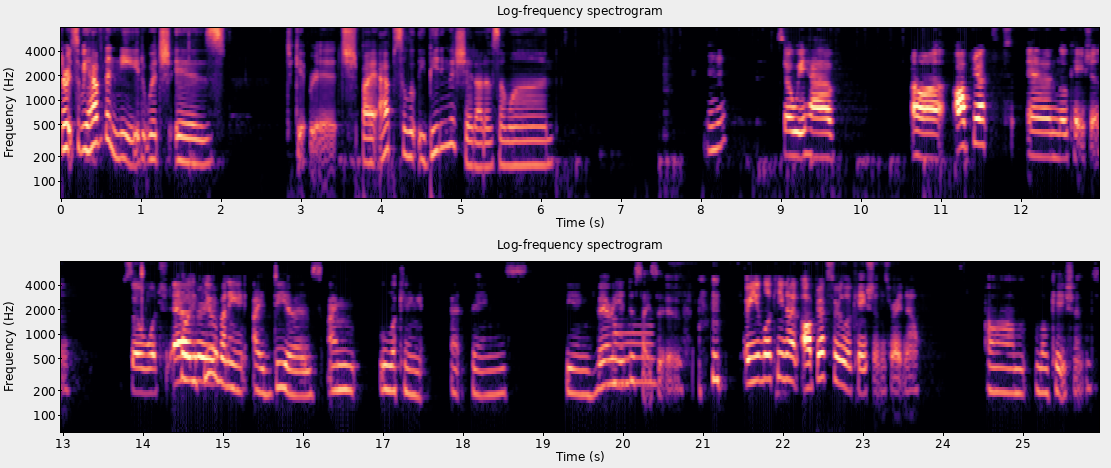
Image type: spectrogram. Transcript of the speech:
All right, so we have the need, which is to get rich by absolutely beating the shit out of someone. Mhm. so we have uh, object and location so whichever. So whichever if you have any ideas, I'm looking at things being very Um, indecisive. are you looking at objects or locations right now um, locations.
